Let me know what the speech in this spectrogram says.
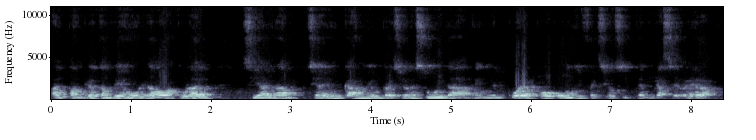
al páncreas también, órgano vascular, si hay, una, si hay un cambio en presiones súbitas en el cuerpo o una infección sistémica severa,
